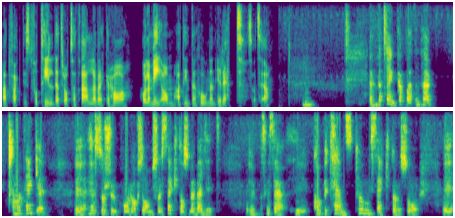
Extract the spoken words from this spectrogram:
att faktiskt få till det trots att alla verkar ha, hålla med om att intentionen är rätt så att säga. Mm. Jag börjar tänka på att den här, om man tänker Eh, hälso och sjukvård och också omsorgssektorn som är väldigt eh, vad ska jag säga, eh, kompetenstung sektor och så. Eh,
